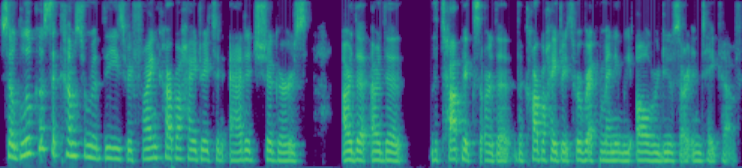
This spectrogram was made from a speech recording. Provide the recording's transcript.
So glucose that comes from these refined carbohydrates and added sugars are the are the the topics or the the carbohydrates we're recommending we all reduce our intake of.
